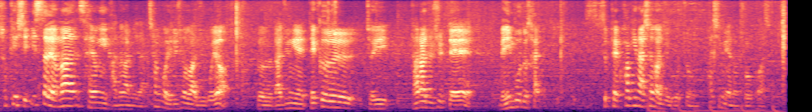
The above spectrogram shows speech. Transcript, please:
소켓이 있어야만 사용이 가능합니다. 참고해 주셔가지고요. 그 나중에 댓글 저희 달아주실 때 메인보드 사- 스펙 확인하셔가지고 좀 하시면 좋을 것 같습니다.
